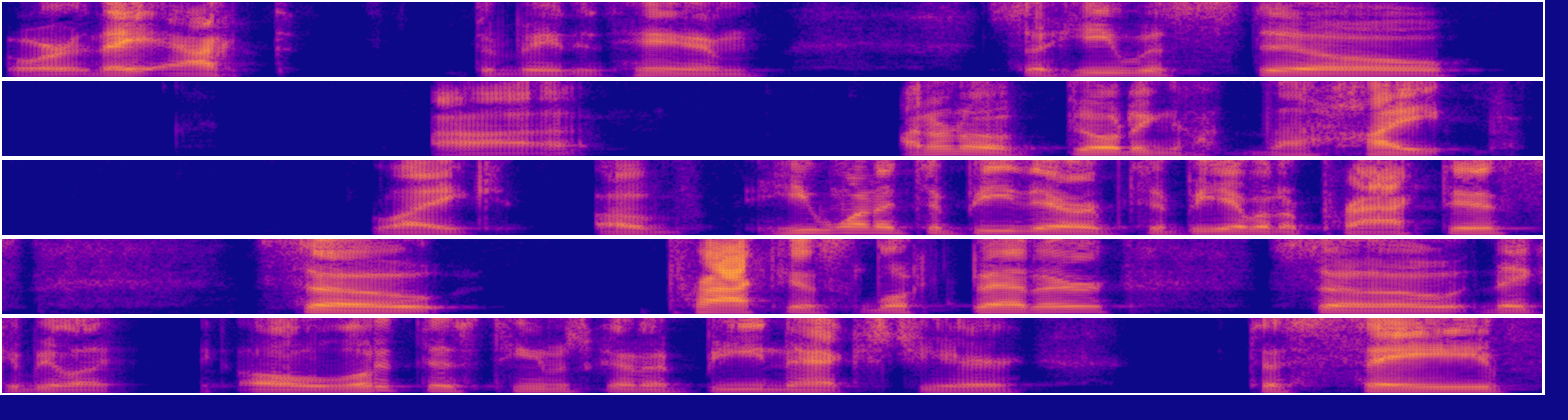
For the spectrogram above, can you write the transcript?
or they activated him, so he was still, uh, I don't know if building the hype, like of he wanted to be there to be able to practice, so practice looked better, so they could be like, oh, look at this team's going to be next year to save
